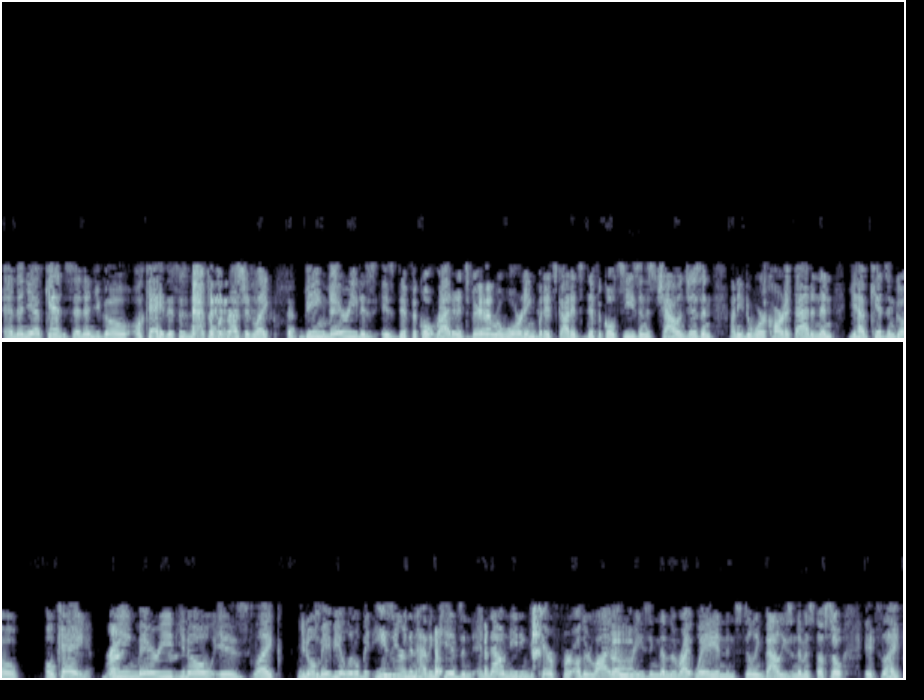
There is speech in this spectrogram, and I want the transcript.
And then you have kids and then you go, okay, this is natural progression. Like being married is, is difficult, right? And it's very Yeah. rewarding, but it's got its difficulties and its challenges and I need to work hard at that. And then you have kids and go, okay, Right. being married, you know, is like, you know, maybe a little bit easier than having kids and, and now needing to care for other lives and raising them the right way and instilling values in them and stuff. So it's like,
